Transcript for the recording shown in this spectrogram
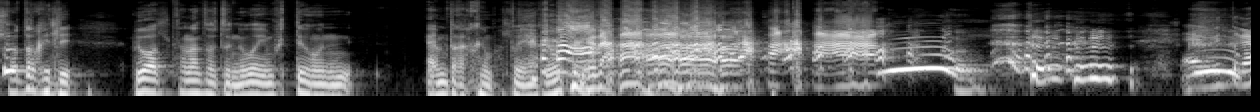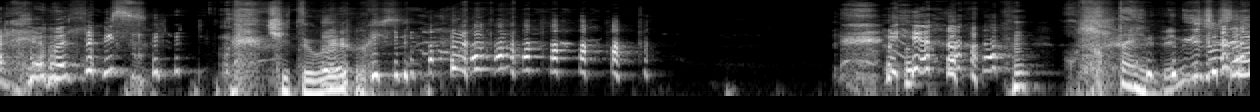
шудраг хэлий. Би бол санаа зовдөг нөгөө эмгтэй хүн амьд гарах юм болов яг юм гэдэг. Амьд гарах юм болов гэсэн. Чи зүгээр үү гэсэн. Хутгатай юм бэ гэж хэлсэн.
